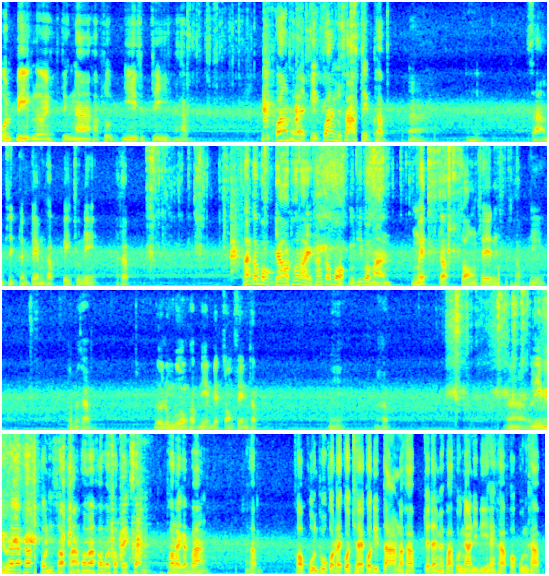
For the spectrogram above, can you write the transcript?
บนปีกเลยถึงหน้าครับสุด 24 นะครับ ปีกกว้างเท่าไหร่ ปีกกว้างอยู่ 30 ครับ อ่าสามสิบเต็มๆครับ ปีกชุดนี้นะครับ ทั้งกระบอกยาวเท่าไหร่ ทั้งกระบอกอยู่ที่ประมาณเม็ดกับสองเซนนะครับนี่เห็นไหมครับ โดยรวมๆครับเนี่ยเม็ดสองเซนครับนี่นะครับรีวิวให้แล้วครับ คนที่สอบถามเข้ามาครับว่าสเปคสั้นเท่าไหร่กันบ้างนะครับ ขอบคุณผู้กดไลค์กดแชร์กดติดตามนะครับ จะได้ไม่พลาดผลงานดีๆให้ครับ ขอบคุณครับ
